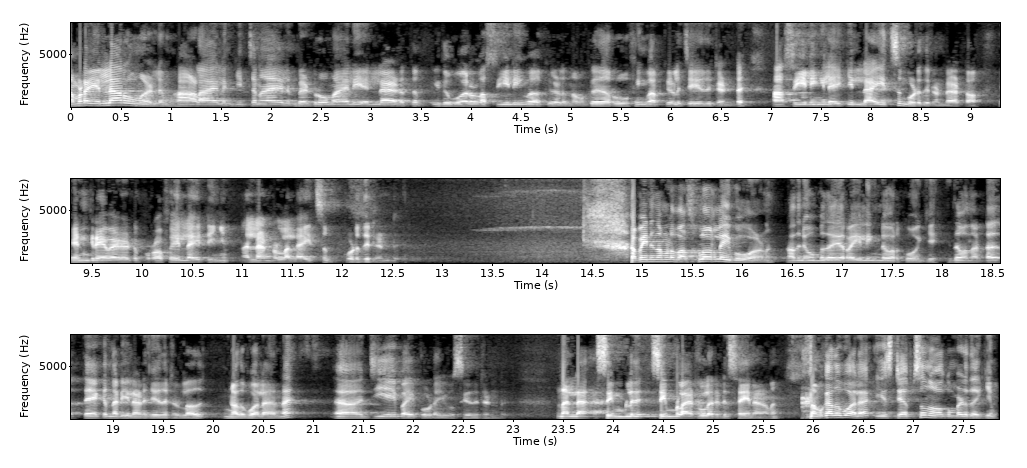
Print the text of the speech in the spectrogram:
നമ്മുടെ എല്ലാ റൂമുകളിലും ഹാളായാലും കിച്ചൺ ആയാലും ബെഡ്റൂം ആയാലും എല്ലായിടത്തും ഇതുപോലുള്ള സീലിംഗ് വർക്കുകൾ നമുക്ക് റൂഫിംഗ് വർക്കുകൾ ചെയ്തിട്ടുണ്ട്. ആ സീലിംഗിലേക്ക് ലൈറ്റ്സും കൊടുത്തിട്ടുണ്ട് കേട്ടോ. എൻഗ്രേവ് ആയിട്ട് പ്രൊഫൈൽ ലൈറ്റിങ്ങും അല്ലാണ്ടുള്ള ലൈറ്റ്സും കൊടുത്തിട്ടുണ്ട്. അപ്പോൾ ഇനി നമ്മൾ ഫസ്റ്റ് ഫ്ലോറിലേക്ക് പോവുകയാണ് അതിന് മുമ്പ് റെയിലിങ്ങിന്റെ വർക്ക് നോക്കി ഇത് വന്നിട്ട് തേക്ക് നടിയിലാണ് ചെയ്തിട്ടുള്ളത്. അതുപോലെ തന്നെ ജി ഐ പൈപ്പ് കൂടെ യൂസ് ചെയ്തിട്ടുണ്ട്. നല്ല സിമ്പിൾ ഒരു ഡിസൈനാണ് നമുക്കതുപോലെ ഈ സ്റ്റെപ്സ് നോക്കുമ്പോഴത്തേക്കും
